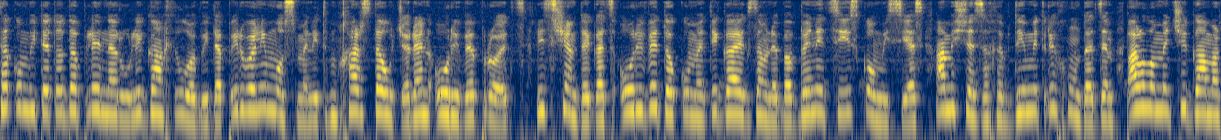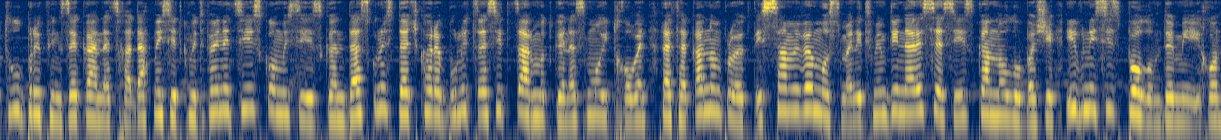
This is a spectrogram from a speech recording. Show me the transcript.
საკომიტეტო და პლენარული განხილვები და პირველი მოსმენით მხარს დაუჭერენ ორივე პროექტს, რის შემდეგაც ორივე დოკუმენტი გაეგზავნება ვენეციის კომისიას. ამის შესახებ დიმიტრი ხუნდაძემ პარლამენტში გამართულ ბრიფინგზე განაცხადა, მისი თქმით ვენეციის კომისიისგან და დასკვნის დაჩქარებული წესით წარმოქმნას მოითხოვენ, რათა კანონპროექტი სამივე მოსმენით მიმდინარე სესიის განმავლობაში ივნისის ბოლომდე მიიღონ.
